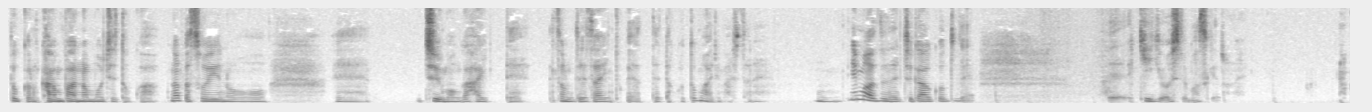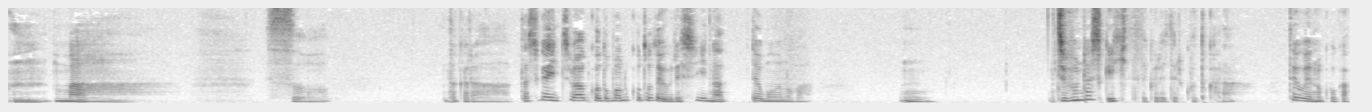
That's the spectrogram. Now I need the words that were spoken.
どっかの看板の文字とかなんかそういうのを、えー注文が入ってそのデザインとかやってたこともありましたね。うん、今は全然違うことで、えー起業してますけどね。うん、まあそうだから私が一番子供のことで嬉しいなって思うのは、うん、自分らしく生きててくれてることかな。で上の子が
